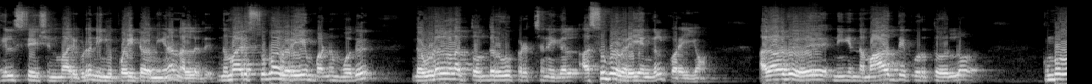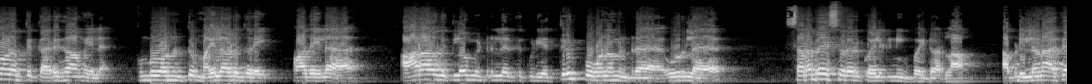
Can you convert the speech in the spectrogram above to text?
ஹில் ஸ்டேஷன் மாதிரி கூட நீங்க போயிட்டு வந்தீங்கன்னா நல்லது. இந்த மாதிரி சுப விரயம் பண்ணும்போது இந்த உடல்நல தொந்தரவு பிரச்சனைகள் அசுப விரயங்கள் குறையும். அதாவது நீங்க இந்த மாதத்தை பொறுத்தவரையிலும் கும்பகோணத்துக்கு அருகாமையில கும்பகோணம் டு மயிலாடுதுறை பாதையில ஆறாவது கிலோமீட்டர்ல இருக்கக்கூடிய திருப்புவனம் என்ற ஊர்ல சரபேஸ்வரர் கோயிலுக்கு நீங்க போயிட்டு வரலாம். அப்படி இல்லைனாக்க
